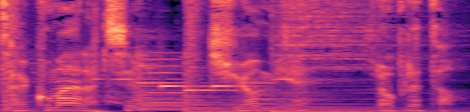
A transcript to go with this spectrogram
달콤한 아침 주현미의 러브레터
